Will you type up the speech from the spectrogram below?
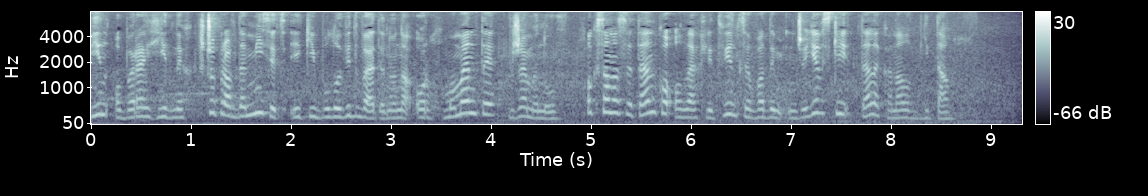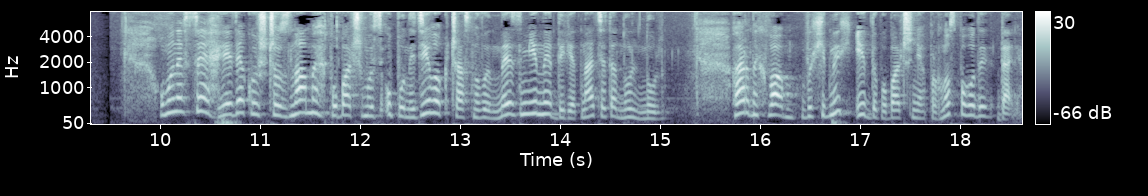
він обере гідних. Щоправда, місяць, який було відведено на оргмоменти, вже минув. Оксана Свитенко, Олег Літвінцев, Вадим Інжаєвський, телеканал Віта. У мене все. Я дякую, що з нами. Побачимось у понеділок. Час новин не зміни 19.00. Гарних вам вихідних і до побачення. Прогноз погоди далі.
